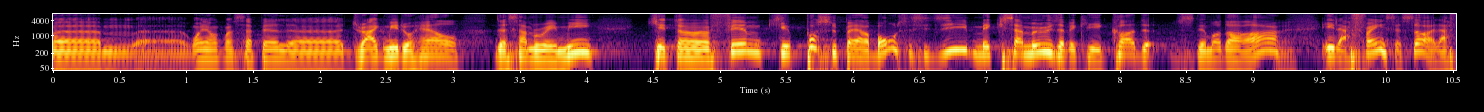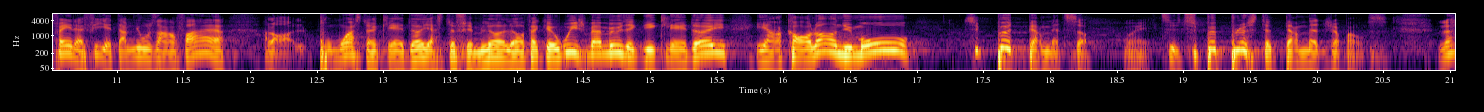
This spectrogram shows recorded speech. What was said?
euh, voyons comment ça s'appelle, Drag Me to Hell de Sam Raimi, qui est un film qui est pas super bon, ceci dit, mais qui s'amuse avec les codes du cinéma d'horreur. Et la fin, c'est ça. À la fin, la fille est amenée aux enfers. Alors, pour moi, c'est un clin d'œil à ce film-là. Là. Fait que oui, je m'amuse avec des clins d'œil. Et encore là, en humour, tu peux te permettre ça. Oui. Tu, tu peux plus te le permettre, je pense. Là,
